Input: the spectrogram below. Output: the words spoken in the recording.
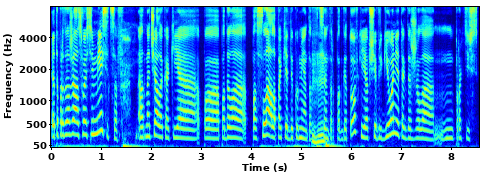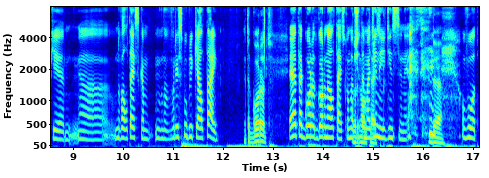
это продолжалось 8 месяцев. От начала, как я подала, послала пакет документов mm-hmm. в центр подготовки. Я вообще в регионе тогда жила, ну, практически э, в Алтайском, в республике Алтай. Это город? Это город Горно-Алтайск. Он вообще там один и единственный. Да. вот.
